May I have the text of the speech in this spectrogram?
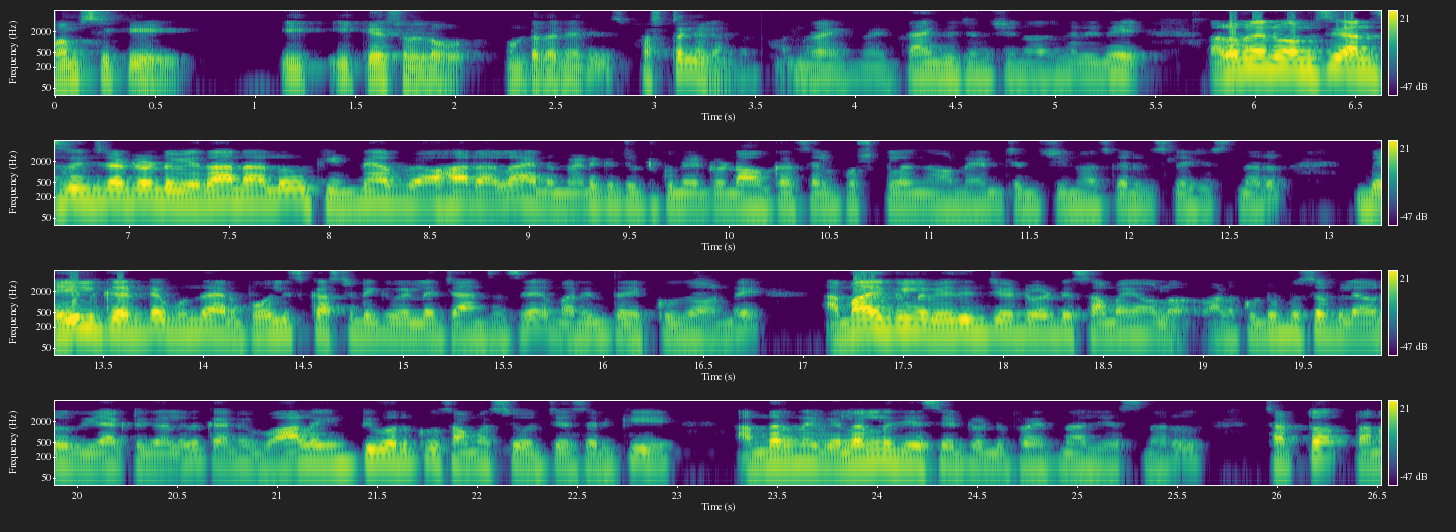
వంశీకి ఈ ఈ కేసుల్లో ఉంటుందనేది స్పష్టంగా కనబడుతుంది. Right right thank you Chandra Srinivas garu. ఇది వల్లభనేని వంశీ అనుసరించినటువంటి విధానాలు కిడ్నాప్ వ్యవహారాలు ఆయన మెడకి చుట్టుకునేటువంటి అవకాశాలు పుష్కలంగా ఉన్నాయని చంద్ర శ్రీనివాస్ గారు విశ్లేషిస్తున్నారు. బెయిల్ కంటే ముందు ఆయన పోలీస్ కస్టడీకి వెళ్ళే ఛాన్సెసే మరింత ఎక్కువగా ఉన్నాయి. అమాయకులను వేధించేటువంటి సమయంలో వాళ్ళ కుటుంబ సభ్యులు ఎవరు రియాక్ట్ కాలేదు కానీ వాళ్ళ ఇంటి వరకు సమస్య వచ్చేసరికి అందరినీ విలన్లు చేసేటువంటి ప్రయత్నాలు చేస్తున్నారు. చట్టం తన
